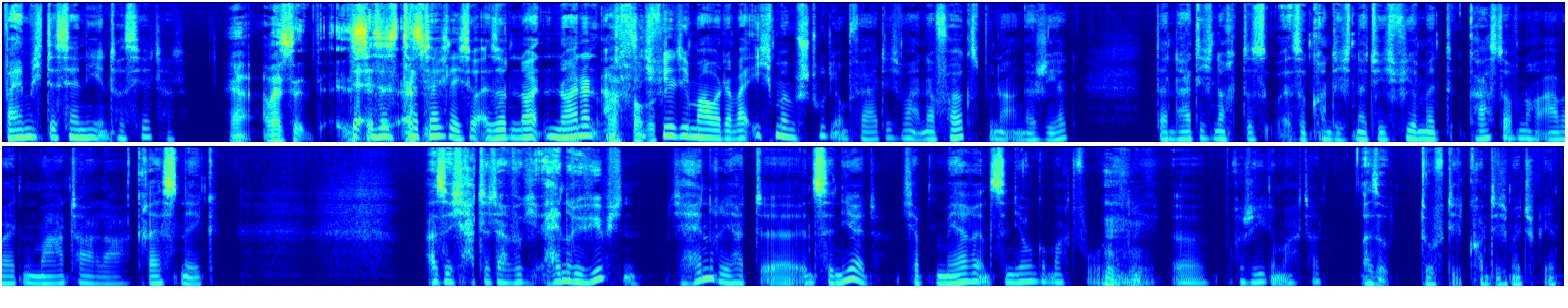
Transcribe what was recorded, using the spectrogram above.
Weil mich das ja nie interessiert hat. Ja, aber es, es, Es ist also- tatsächlich so. Also neun- 89 verrückt. fiel die Mauer, da war ich mit dem Studium fertig, war an der Volksbühne engagiert. Dann hatte ich noch das, also konnte ich natürlich viel mit Karstorff noch arbeiten, Marthaler, Kresnik. Also ich hatte da wirklich Henry Hübchen. Henry hat äh, inszeniert. Ich habe mehrere Inszenierungen gemacht, wo Mhm. Henry äh, Regie gemacht hat. Also durfte, konnte ich mitspielen.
